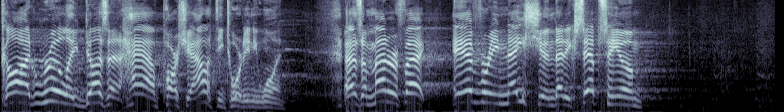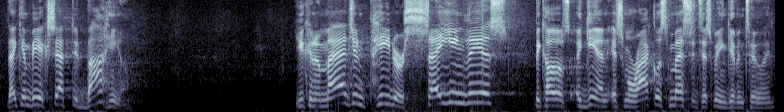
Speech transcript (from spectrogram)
God really doesn't have partiality toward anyone. As a matter of fact, every nation that accepts Him, they can be accepted by Him. You can imagine Peter saying this because, again, it's miraculous message that's being given to him.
